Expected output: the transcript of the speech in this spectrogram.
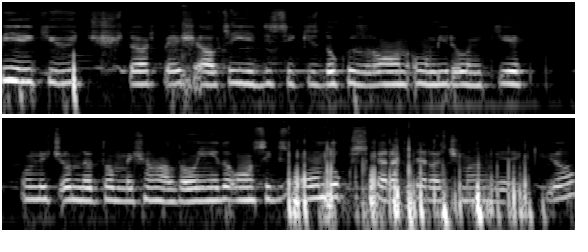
1, 2, 3, 4, 5, 6, 7, 8, 9, 10, 11, 12, 13, 14, 15, 16, 17, 18, 19 karakter açmam gerekiyor.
